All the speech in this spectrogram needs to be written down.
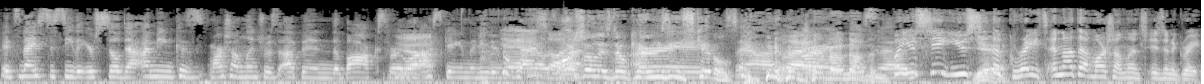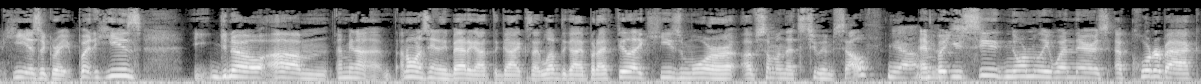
It's nice to see that you're still down. I mean, because Marshawn Lynch was up in the box for the Yeah. last game that he didn't Yeah, play. I was saw like, that. Marshawn Lynch don't care. He's eating Skittles. Yeah. He don't care about nothing. But you see, you see Yeah. the greats, and not that Marshawn Lynch isn't a great. He is a great, but he's, you know, um, I mean, I, I don't want to say anything bad about the guy because I love the guy, but I feel like he's more of someone that's to himself. Yeah. And but you see normally when there's a quarterback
